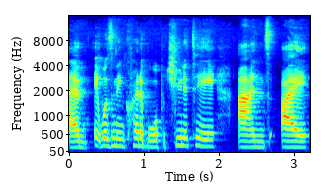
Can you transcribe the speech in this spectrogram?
Um, it was an incredible opportunity, and I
